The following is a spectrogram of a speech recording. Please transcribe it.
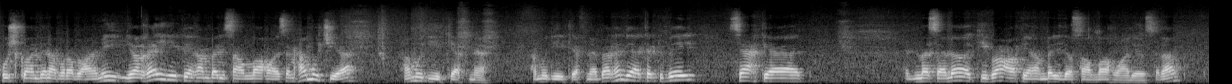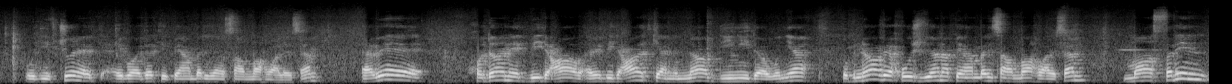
خوشکاندن رب العالمین. یا غیری پیغمبری صلی الله علیه وسلم همو چیه؟ همو دیر کفنه همو دیر کفنه بر هندی اکتبه سح کرد المسألة اتباع پیغمبری صلی الله علیه وسلم و دیفچونت عبادتی پیامبری صلی الله علیه وسلم اوه خدا نت بدعا اوه بدعات کن ناف دینی دا ونیا و بناف خوش بیانا پیامبری صلی الله علیه وسلم ماسترین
